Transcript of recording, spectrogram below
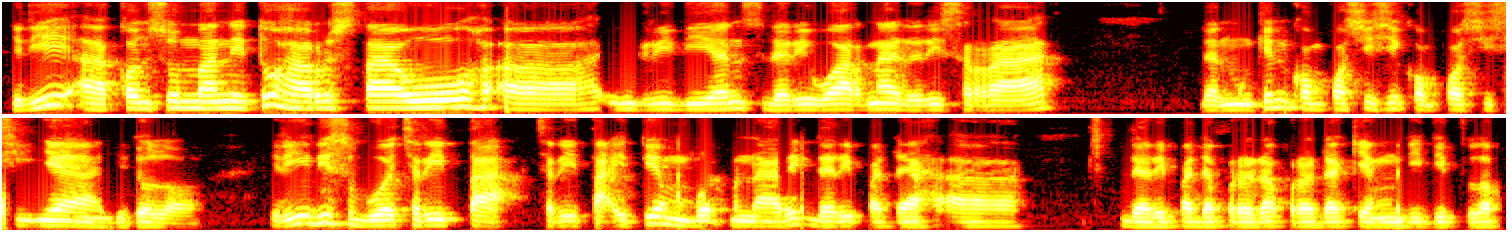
Jadi uh, konsumen itu harus tahu uh, ingredients dari warna dari serat dan mungkin komposisi komposisinya gitu loh. Jadi ini sebuah cerita. Cerita itu yang membuat menarik daripada uh, daripada produk-produk yang didevelop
